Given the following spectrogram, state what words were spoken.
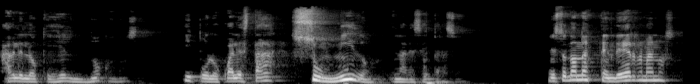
hable de lo que él no conoce y por lo cual está sumido en la desesperación. ¿Esto dando a hermanos?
